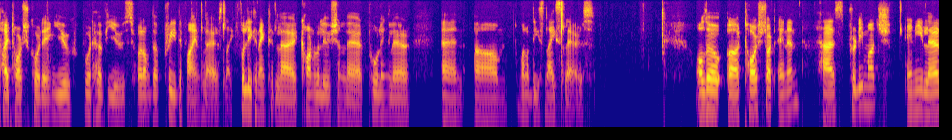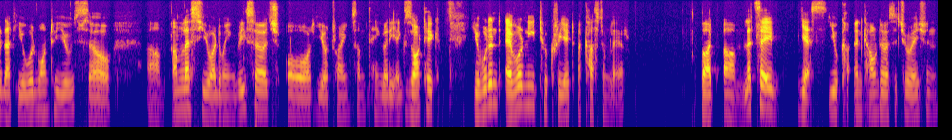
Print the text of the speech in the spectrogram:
PyTorch coding, you would have used one of the predefined layers like fully connected layer, convolution layer, pooling layer, and um, one of these nice layers. Although uh, torch.nn has pretty much any layer that you would want to use. So um, unless you are doing research or you're trying something very exotic, you wouldn't ever need to create a custom layer. But um, let's say, yes, you encounter a situation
